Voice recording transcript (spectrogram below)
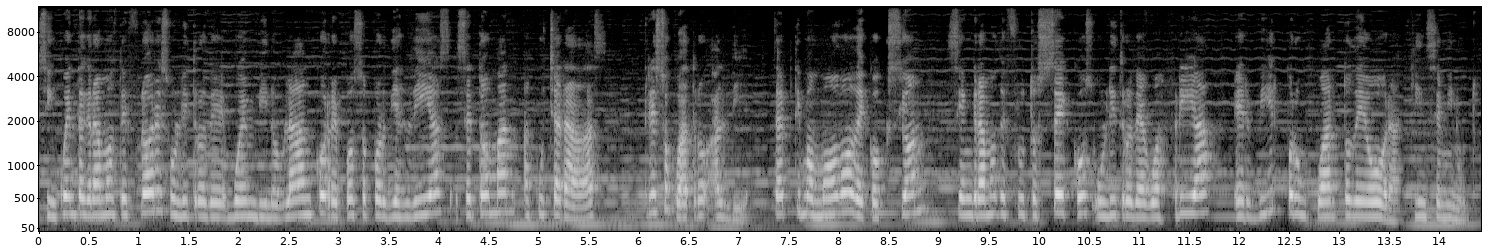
50 gramos de flores, un litro de buen vino blanco, reposo por 10 días. Se toman a cucharadas, 3 o 4 al día. Séptimo modo de cocción, 100 gramos de frutos secos, un litro de agua fría, hervir por un cuarto de hora, 15 minutos.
